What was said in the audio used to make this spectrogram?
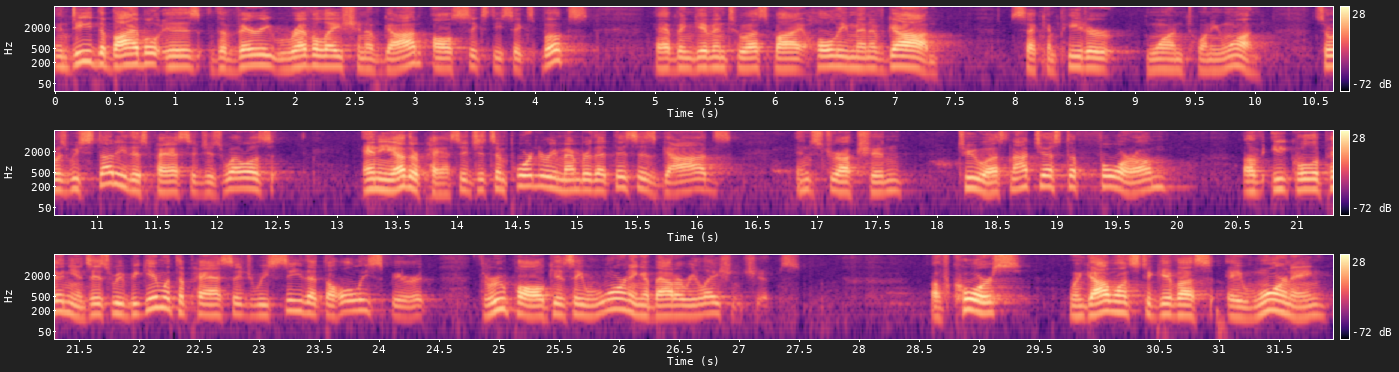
Indeed, the Bible is the very revelation of God. All 66 books have been given to us by holy men of God. 2 Peter 1:21. So as we study this passage as well as any other passage, it's important to remember that this is God's instruction to us, not just a forum of equal opinions. As we begin with the passage, we see that the Holy Spirit, through Paul, gives a warning about our relationships. Of course, when God wants to give us a warning,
